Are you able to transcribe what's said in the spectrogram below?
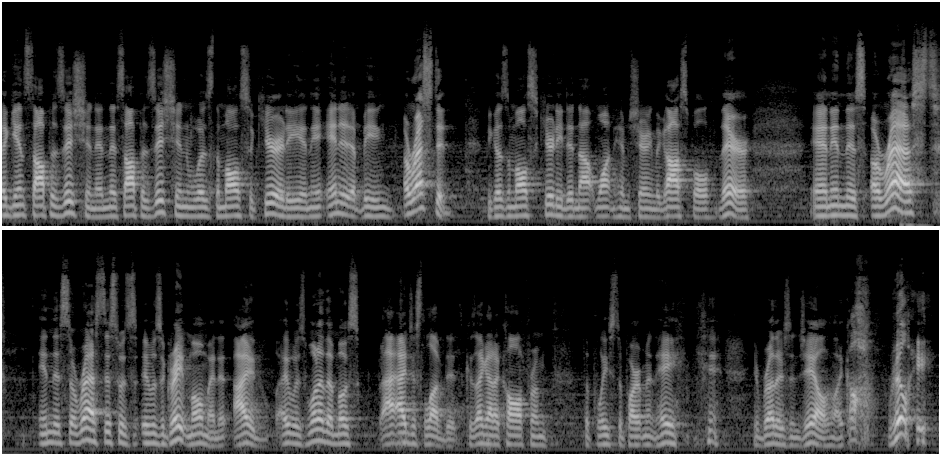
against opposition, and this opposition was the mall security, and he ended up being arrested because the mall security did not want him sharing the gospel there. And in this arrest, in this arrest, this was it was a great moment. I it was one of the most I, I just loved it because I got a call from the police department. Hey, your brother's in jail. I'm like, oh, really?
